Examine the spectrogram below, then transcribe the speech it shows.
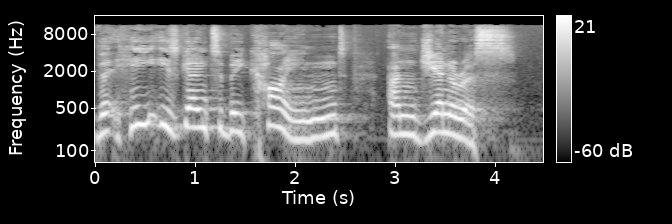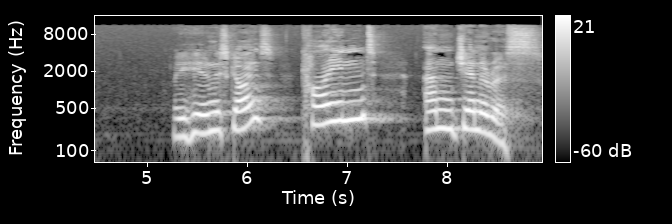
that he is going to be kind and generous. Are you hearing this, guys? Kind and generous.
